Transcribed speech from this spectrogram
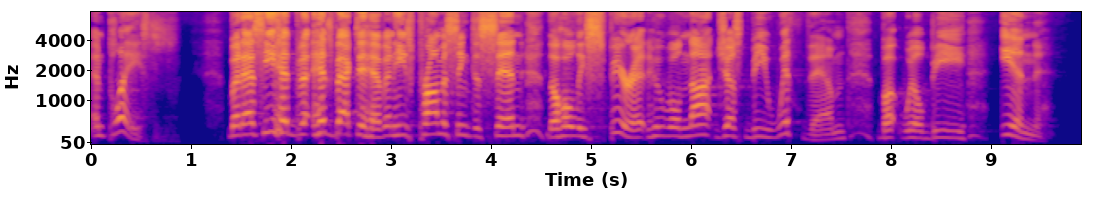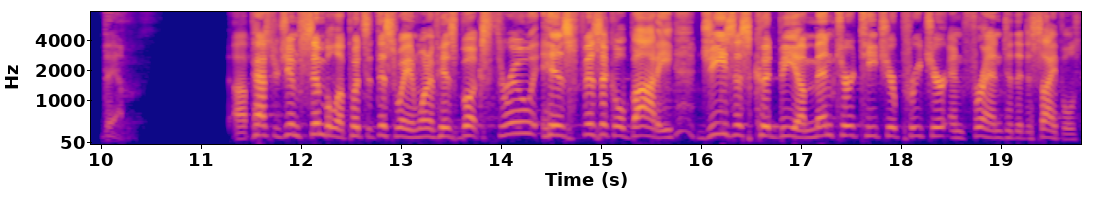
and place. But as he heads back to heaven, he's promising to send the Holy Spirit who will not just be with them, but will be in them. Uh, Pastor Jim Cymbala puts it this way in one of his books Through his physical body, Jesus could be a mentor, teacher, preacher, and friend to the disciples,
